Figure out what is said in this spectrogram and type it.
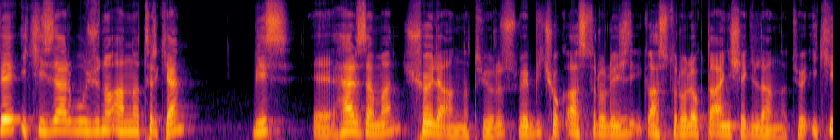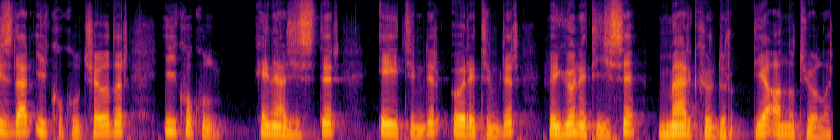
Ve ikizler burcunu anlatırken biz e, her zaman şöyle anlatıyoruz ve birçok astroloji astrolog da aynı şekilde anlatıyor. İkizler ilkokul çağıdır. İlkokul enerjisidir, eğitimdir, öğretimdir ve yöneticisi Merkür'dür diye anlatıyorlar.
